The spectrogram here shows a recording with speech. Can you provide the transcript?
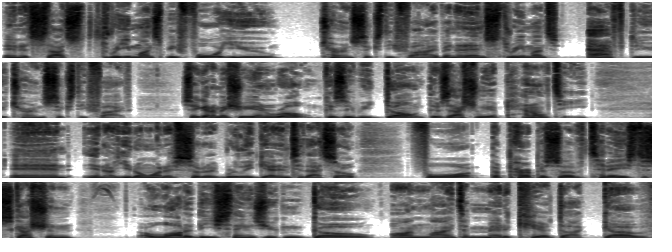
and it starts three months before you turn 65, and it ends three months after you turn 65. So you got to make sure you enroll because if you don't, there's actually a penalty, and you know you don't want to sort of really get into that. So for the purpose of today's discussion, a lot of these things you can go online to Medicare.gov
